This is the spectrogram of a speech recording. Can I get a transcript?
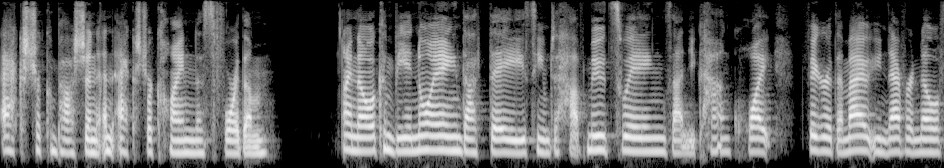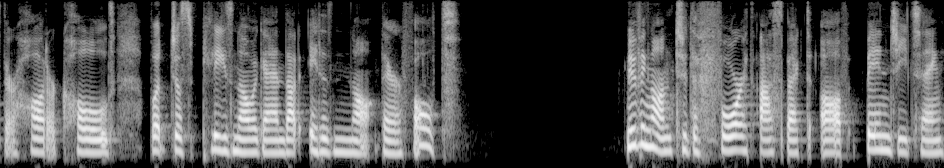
extra compassion and extra kindness for them. I know it can be annoying that they seem to have mood swings and you can't quite figure them out. You never know if they're hot or cold, but just please know again that it is not their fault. Moving on to the fourth aspect of binge eating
